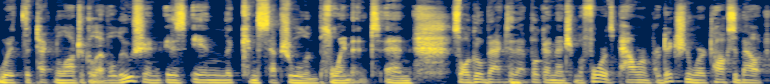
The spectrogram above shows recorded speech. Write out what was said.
with the technological evolution is in the conceptual employment. And so I'll go back to that book I mentioned before. It's Power and Prediction, where it talks about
